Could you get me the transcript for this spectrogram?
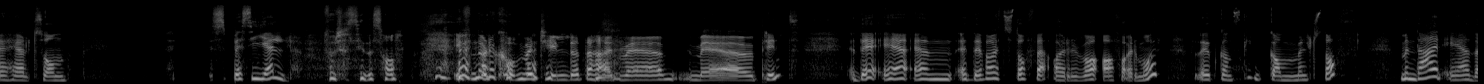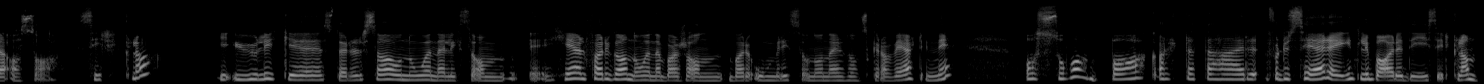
er helt sånn spesiell, for å si det sånn, når det kommer til dette her med, med print. Det, er en, det var et stoff jeg arva av farmor. Så det er et ganske gammelt stoff. Men der er det altså sirkler i ulike størrelser, og noen er liksom helfarga, noen er bare sånn bare omriss, og noen er sånn skravert inni. Og så bak alt dette her For du ser egentlig bare de sirklene.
